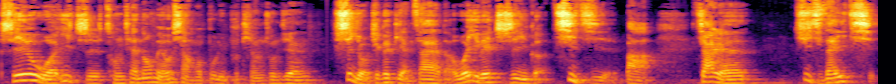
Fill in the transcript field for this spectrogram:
是因为我一直从前都没有想过步履不停中间是有这个点在的，我以为只是一个契机，把家人聚集在一起。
